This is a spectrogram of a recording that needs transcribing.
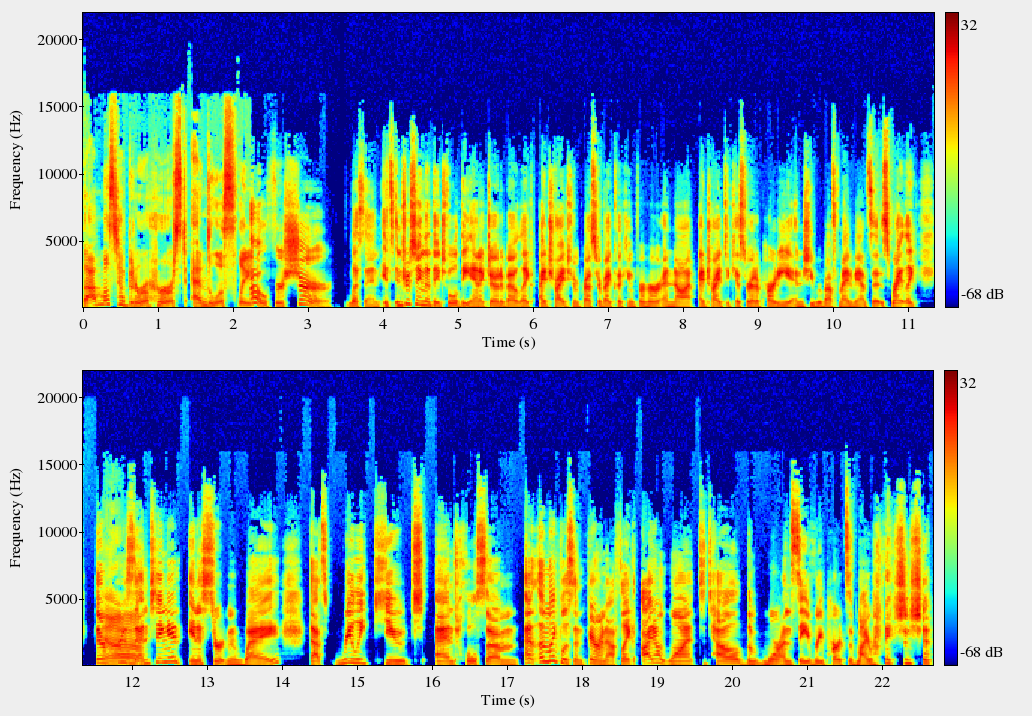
that must have been rehearsed endlessly. Oh, for sure. Listen, it's interesting that they told the anecdote about like, I tried to impress her by cooking for her and not, I tried to kiss her at a party and she rebuffed my advances, right? Like they're Yeah. presenting it in a certain way that's really cute and wholesome. And, and like, listen, fair enough. Like, I don't want to tell the more unsavory parts of my relationship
